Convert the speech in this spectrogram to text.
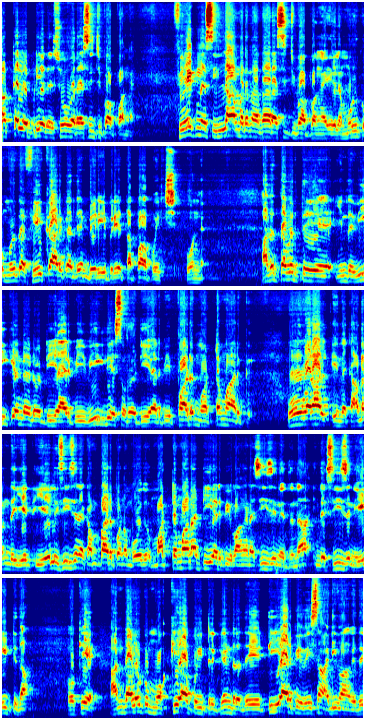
மக்கள் எப்படி அதை ஷோவை ரசிச்சு பார்ப்பாங்க? ஃபேக்னஸ் இல்லாம இருந்தா தான் ரசிச்சு பார்ப்பாங்க. இதுல முழுக்க முழுக்க ஃபேக்கா இருக்கிறதே பெரிய பெரிய தப்பா போயிடுச்சு. ஒண்ணு. அதை தவிர்த்து இந்த வீக்கெண்டோட டிஆர்பி வீக் டேஸோட டிஆர்பி படு மொட்டமா இருக்கு. ஓவரால் இந்த கடந்த ஏழு சீசனை கம்பேர் பண்ணும்போது மட்டமான டிஆர்பி வாங்கின சீசன் எதுனா இந்த சீசன் எயிட் தான். ஓகே அந்த அளவுக்கு மொக்கையா போயிட்டு இருக்குன்றது டிஆர்பி வயசும் அடி வாங்குது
